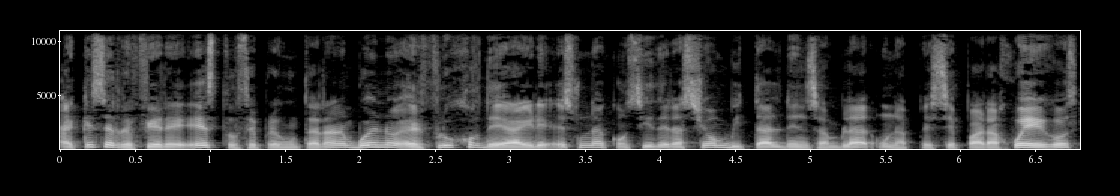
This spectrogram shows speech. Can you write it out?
¿A qué se refiere esto? Se preguntarán. Bueno, el flujo de aire es una consideración vital de ensamblar una PC para juegos.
